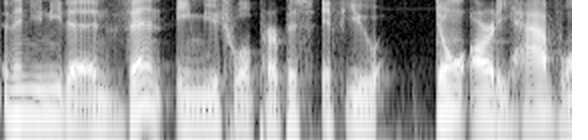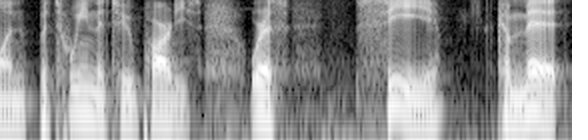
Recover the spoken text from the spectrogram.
And then you need to invent a mutual purpose if you don't already have one between the two parties. Whereas C, commit,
